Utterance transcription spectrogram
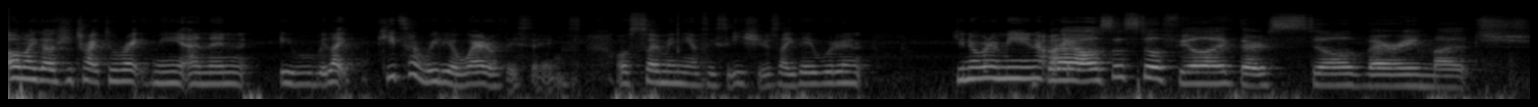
"Oh my god, he tried to rape me," and then it would be like kids are really aware of these things or so many of these issues. Like they wouldn't you know what I mean? But I also still feel like there's still very much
